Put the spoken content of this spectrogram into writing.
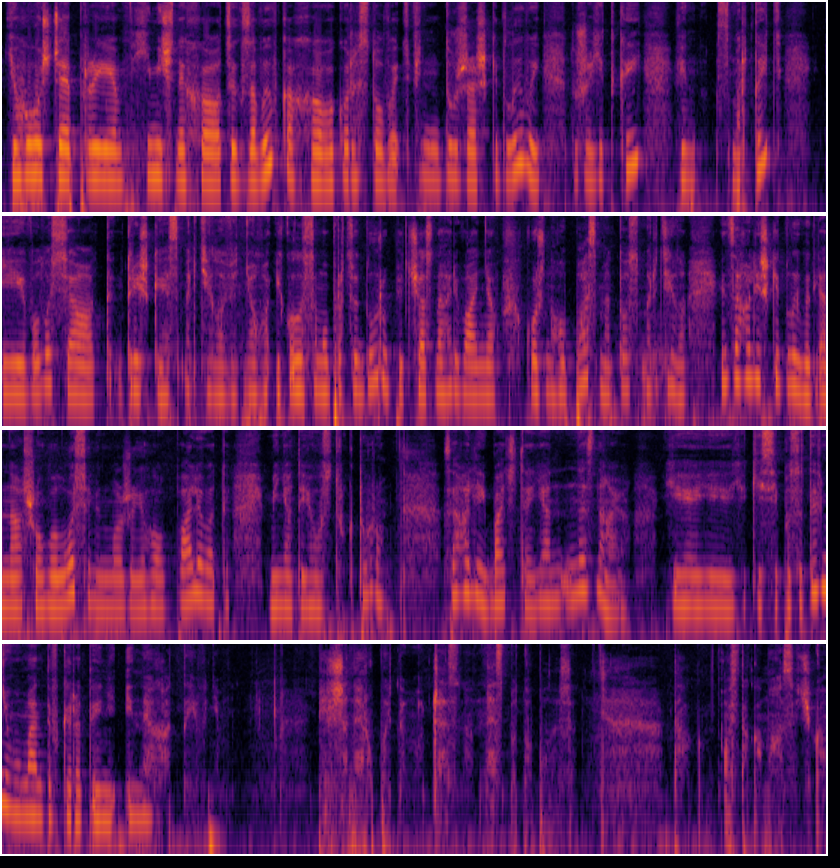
Його ще при хімічних е, цих завивках е, використовують. Він дуже шкідливий, дуже їдкий, він смертить. І волосся трішки смерділо від нього. І коли саму процедуру під час нагрівання кожного пасма, то смерділо. Він взагалі шкідливий для нашого волосся, він може його опалювати, міняти його структуру. Взагалі, бачите, я не знаю. Є якісь і позитивні моменти в кератині, і негативні. Більше не робитиму, чесно, не сподобалося. Так, ось така масочка.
